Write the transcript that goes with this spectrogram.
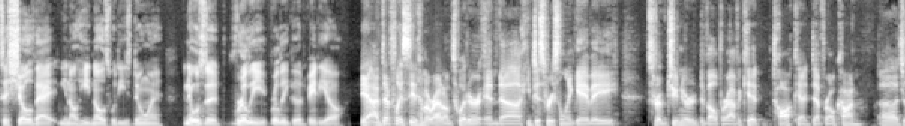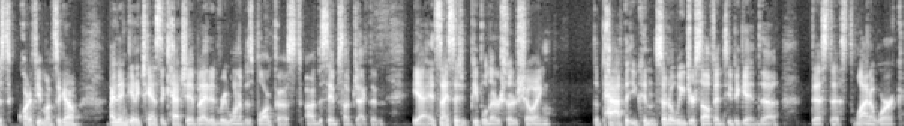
to show that you know he knows what he's doing. And it was a really really good video. Yeah, I've definitely seen him around on Twitter, and uh, he just recently gave a sort of junior developer advocate talk at DevRelCon uh, just quite a few months ago. I didn't get a chance to catch it, but I did read one of his blog posts on the same subject. And yeah, it's nice that people that are sort of showing the path that you can sort of lead yourself into to get into this this line of work.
